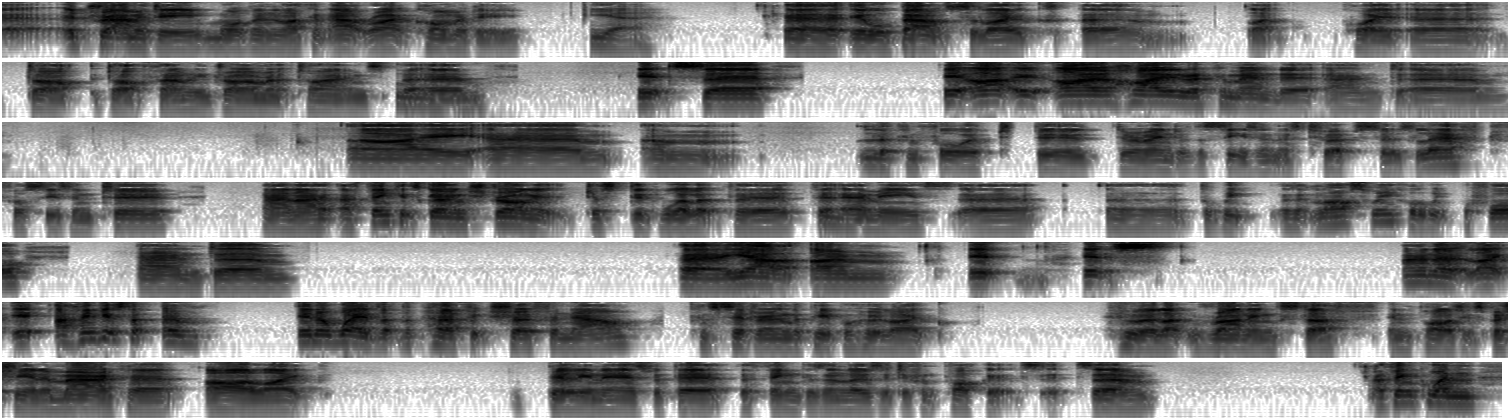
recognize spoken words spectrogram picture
a a dramedy more than like an outright comedy, Yeah. uh, it will bounce to like um like quite uh dark dark family drama at times but Ooh. um it's uh it, I it, I highly recommend it and um I um am looking forward to the remainder of the season there's two episodes left for season two and I, I think it's going strong it just did well at the the Mm. Emmys uh uh the week was it last week or the week before and um uh, yeah, um, it it's I don't know, like it. I think it's a, in a way that the perfect show for now, considering the people who like who are like running stuff in politics, especially in America, are like billionaires with their, their fingers in loads of different pockets. It's um, I think when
